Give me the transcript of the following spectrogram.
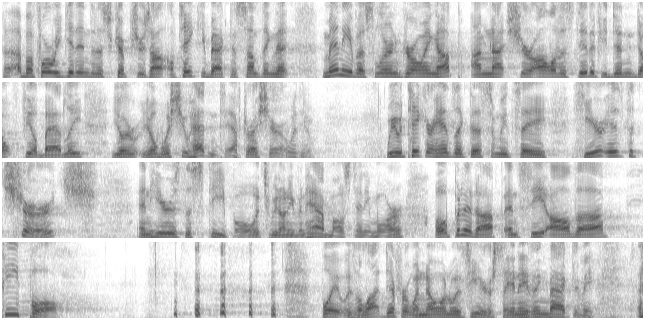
Uh, before we get into the scriptures, I'll, I'll, take you back to something that many of us learned growing up. I'm not sure all of us did. If you didn't, don't feel badly. You'll, you'll wish you hadn't after I share it with you. We would take our hands like this and we'd say, Here is the church, and here is the steeple, which we don't even have most anymore. Open it up and see all the people. Boy, it was a lot different when no one was here saying anything back to me.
